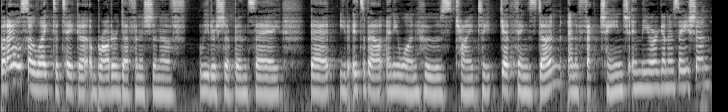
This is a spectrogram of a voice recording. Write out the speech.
But I also like to take a, a broader definition of leadership and say that you know it's about anyone who's trying to get things done and affect change in the organization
